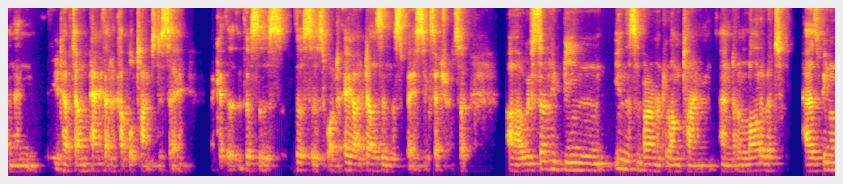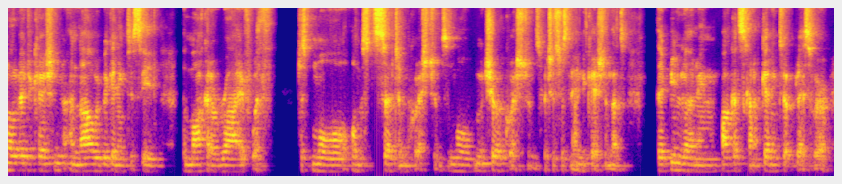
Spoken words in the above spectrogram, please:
And then you'd have to unpack that a couple of times to say, okay, this is this is what AI does in the space, etc. So uh, we've certainly been in this environment a long time, and a lot of it has been a lot of education. And now we're beginning to see the market arrive with just more almost certain questions and more mature questions, which is just an indication that they've been learning. Markets kind of getting to a place where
